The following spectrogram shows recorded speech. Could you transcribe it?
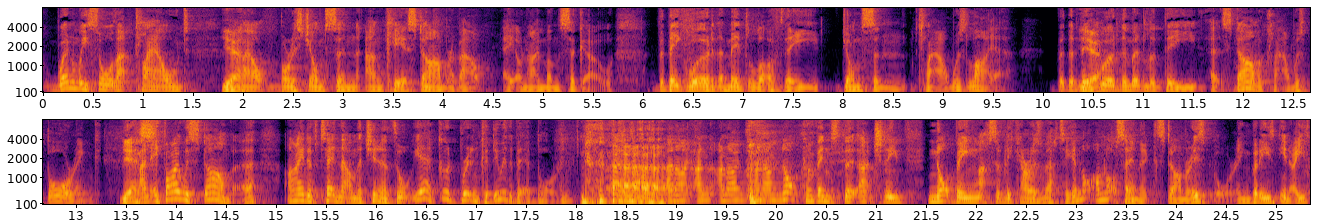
when we saw that cloud Yeah. about Boris Johnson and Keir Starmer about eight or nine months ago. The big word at the middle of the Johnson cloud was liar. But the big Yeah. word in the middle of the uh, Starmer cloud was boring. Yes. And if I was Starmer, I'd have taken that on the chin and thought, yeah, good, Britain could do with a bit of boring. Um, and, I, and, and, I, and I'm not convinced that actually not being massively charismatic, and not, I'm not saying that Starmer is boring, but he's, you know, he's,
